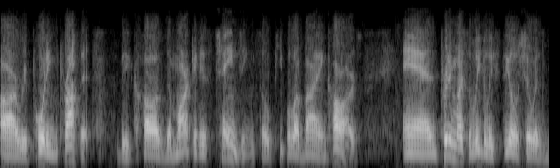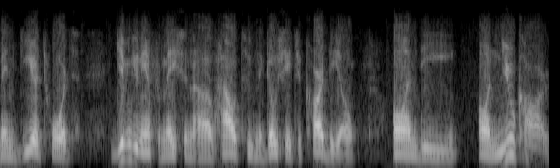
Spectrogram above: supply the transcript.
are reporting profits because the market is changing, so people are buying cars. And pretty much the Legally Steal show has been geared towards giving you the information of how to negotiate your car deal on the on new cars.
